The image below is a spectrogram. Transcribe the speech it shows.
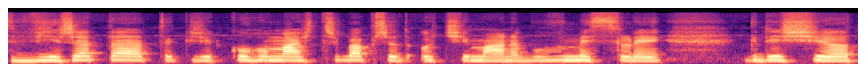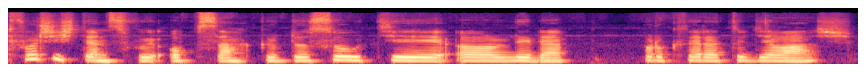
zvířete, takže koho máš třeba před očima nebo v mysli, když tvoříš ten svůj obsah, kdo jsou ti lidé, pro které to děláš?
